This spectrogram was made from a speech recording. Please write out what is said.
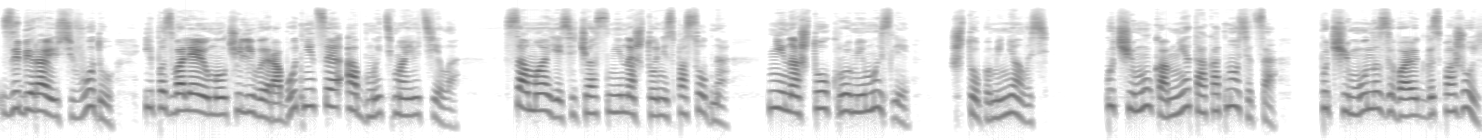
Забираюсь в воду и позволяю молчаливой работнице обмыть мое тело. Сама я сейчас ни на что не способна. Ни на что, кроме мысли. Что поменялось? Почему ко мне так относятся? Почему называют госпожой?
